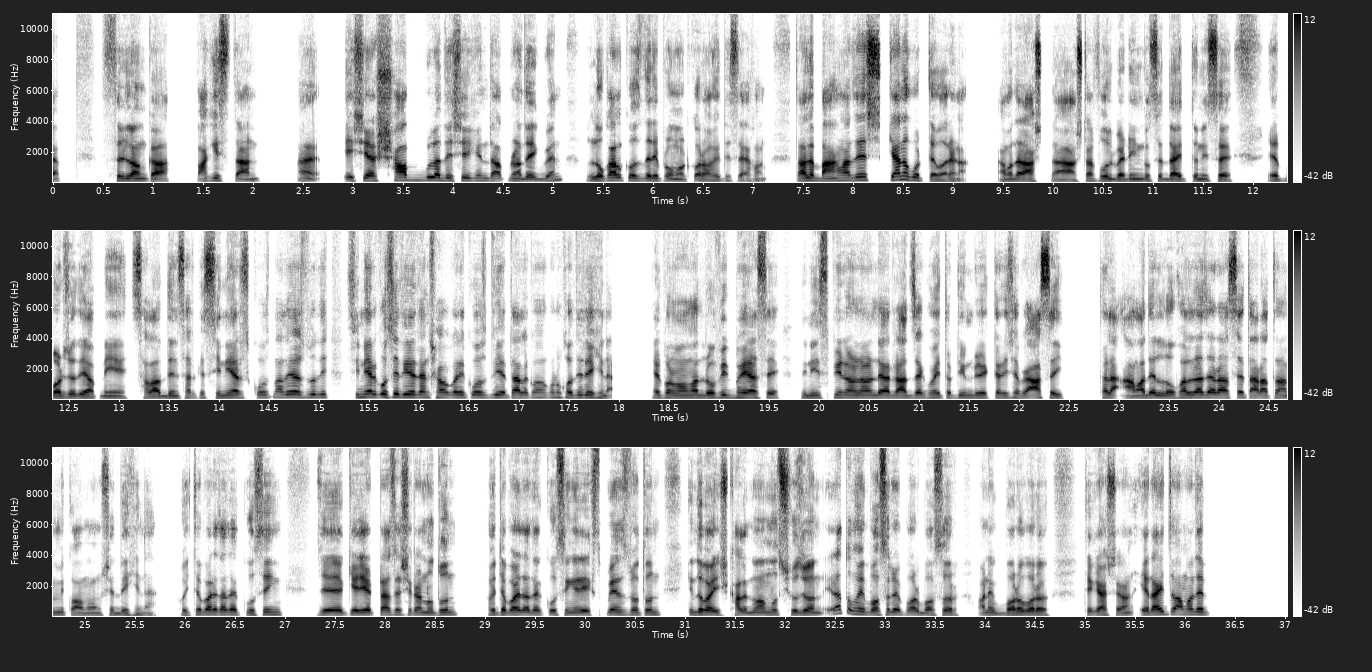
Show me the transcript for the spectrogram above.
শ্রীলঙ্কা পাকিস্তান হ্যাঁ এশিয়ার সবগুলো দেশেই কিন্তু আপনারা দেখবেন লোকাল কোচদেরই প্রমোট করা হইতেছে এখন। তাহলে বাংলাদেশ কেন করতে পারে না? আমাদের আশ- আশরাফুল ব্যাটিং কোচের দায়িত্ব নিছে। এরপর যদি আপনি সালাউদ্দিন স্যারকে সিনিয়র কোচ না দিয়ে যদি সিনিয়র কোচে দিয়ে দেন, সহকারী কোচ দিয়ে, তাহলে কোনো কোনো ক্ষতি দেখি না। এরপর মোহাম্মদ রফিক ভাই আছে, যিনি স্পিন অলরাউন্ডার রাজ্জাক ভাই তো টিম ডিরেক্টর হিসেবে আছেই। তাহলে আমাদের লোকালরা যারা আছে, তারা তো আমি কম অংশে দেখি না। হইতে পারে তাদের কোচিং যে কেরিয়ারটা আছে সেটা নতুন। হইতে পারে তাদের কোচিং এর এক্সপিরিয়েন্স নতুন। কিন্তু ভাই খালেদ মাহমুদ সুজন এরা তো ভাই বছরের পর বছর অনেক বড় বড় থেকে আসছে। কারণ এরাই তো আমাদের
